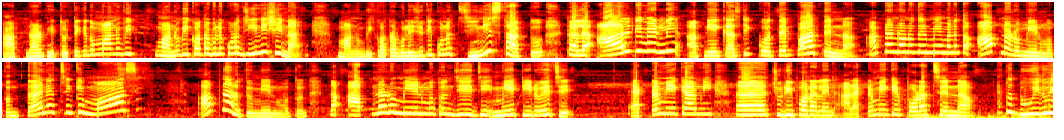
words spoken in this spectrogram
আপনার ভেতর থেকে তো মানবিক, মানবিকতা বলে কোনো জিনিসই নাই। মানবিকতা বলে যদি কোনো জিনিস থাকতো, তাহলে আলটিমেটলি আপনি এই কাজটি করতে পারতেন না। আপনার ননদের মেয়ে মানে তো আপনারও মেয়ের মতন, তাই না, চিঙ্কি মাসি? আপনারও তো মেয়ের মতন। তা আপনারও মেয়ের মতন যে মেয়েটি রয়েছে, একটা মেয়েকে আপনি চুরি পড়ালেন আর একটা মেয়েকে পড়াচ্ছেন না, এত দুই দুই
